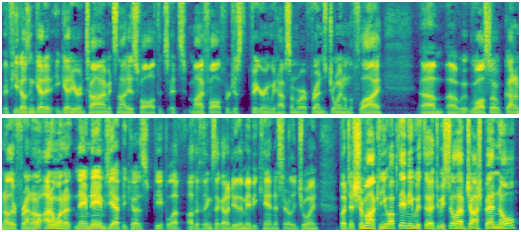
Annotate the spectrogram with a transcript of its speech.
if he doesn't get it, he get here in time. It's not his fault. It's it's my fault for just figuring we'd have some of our friends join on the fly. Um, uh, we, we've also got another friend. I don't, I don't want to name names yet because people have other things they got to do that maybe can't necessarily join. But uh, Shema, can you update me with? Uh, do we still have Josh Ben Noel?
